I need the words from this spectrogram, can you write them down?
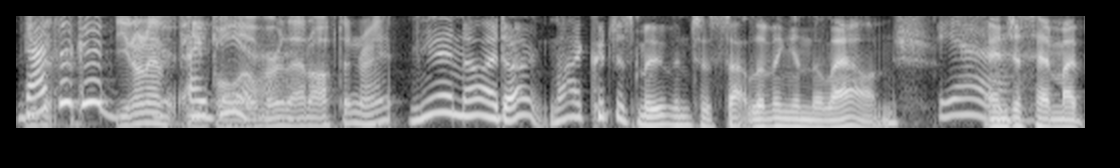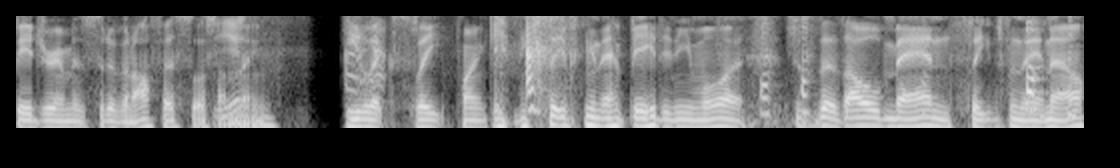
That's a good You don't have people idea. over that often, right? Yeah, no, I don't. No, I could just move and to start living in the lounge. Yeah. And just have my bedroom as sort of an office or something. Helix sleep won't get me sleeping in that bed anymore. Just this old man sleeps in there now.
